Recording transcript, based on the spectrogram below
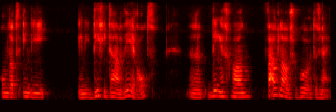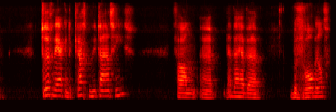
omdat in die, in die digitale wereld uh, dingen gewoon foutloos horen te zijn. Terugwerkende krachtmutaties van, uh, we hebben bijvoorbeeld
